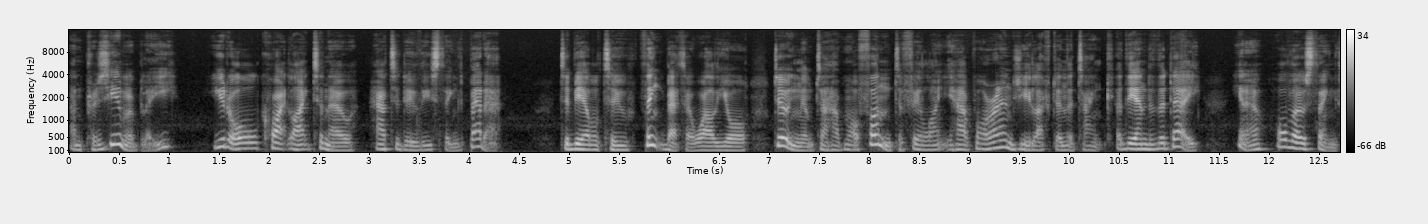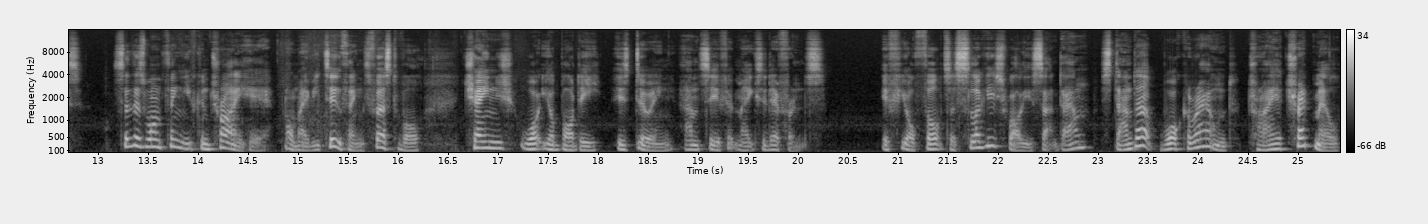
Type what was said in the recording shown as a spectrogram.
And presumably, you'd all quite like to know how to do these things better. To be able to think better while you're doing them, to have more fun, to feel like you have more energy left in the tank at the end of the day. You know, all those things. So there's one thing you can try here, or maybe two things. First of all, change what your body is doing and see if it makes a difference. If your thoughts are sluggish while you sat down, stand up, walk around, try a treadmill,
